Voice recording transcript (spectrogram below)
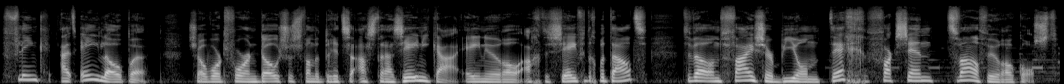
flink uiteenlopen. Zo wordt voor een dosis van het Britse AstraZeneca 1,78 euro betaald, terwijl een Pfizer BioNTech vaccin 12 euro kost.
